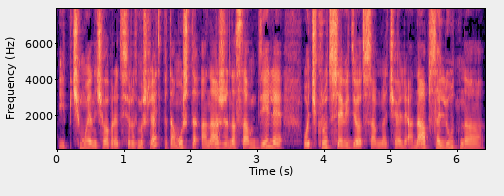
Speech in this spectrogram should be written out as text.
и почему я начала про это все размышлять, потому что она же на самом деле очень круто себя ведет в самом начале. Она абсолютно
